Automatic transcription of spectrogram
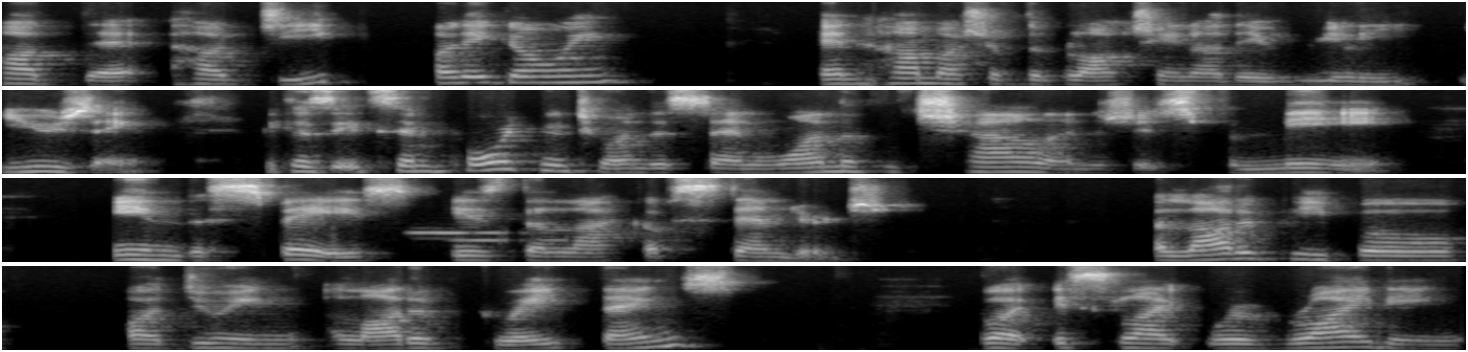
how de- how deep are they going, and how much of the blockchain are they really using? Because it's important to understand one of the challenges for me in the space is the lack of standards. A lot of people are doing a lot of great things, but it's like we're writing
